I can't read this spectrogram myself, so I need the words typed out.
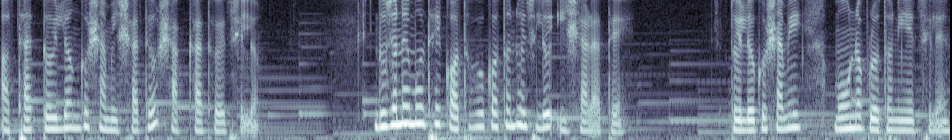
অর্থাৎ তৈলঙ্গ স্বামীর সাথেও সাক্ষাৎ হয়েছিল। দুজনের মধ্যে কথোপকথন হয়েছিল ইশারাতে। তৈলঙ্গ স্বামী মৌনব্রত নিয়েছিলেন,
